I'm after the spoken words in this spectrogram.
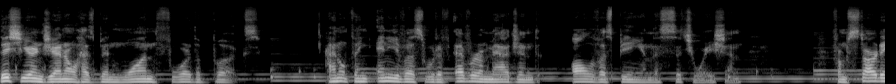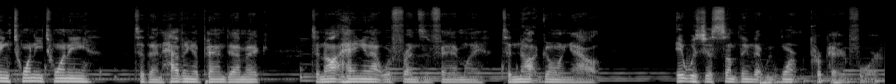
This year in general has been one for the books. I don't think any of us would have ever imagined all of us being in this situation. From starting 2020 to then having a pandemic to not hanging out with friends and family to not going out, it was just something that we weren't prepared for.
